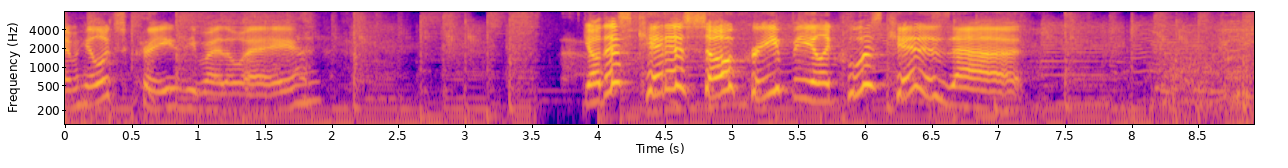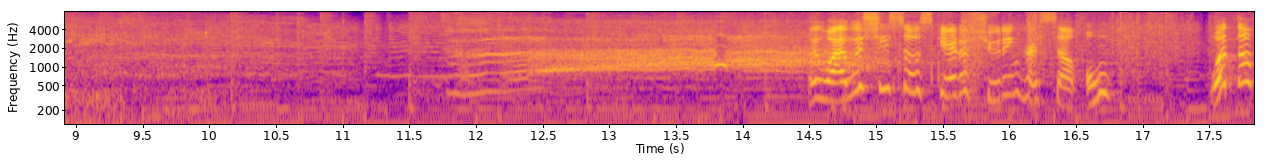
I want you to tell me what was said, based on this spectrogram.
Damn, he looks crazy, by the way. Yo, this kid is so creepy. Like, whose kid is that? Wait, why was she so scared of shooting herself? Oh, what the?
